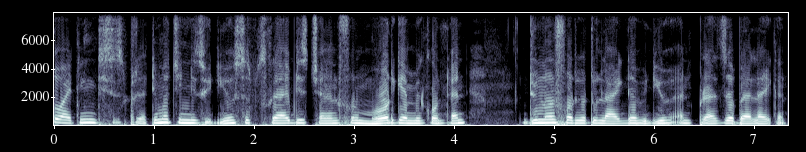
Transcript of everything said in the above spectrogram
So i think this is pretty much in this video. Subscribe this channel for more gaming content. Do not forget to like the video and press the bell icon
